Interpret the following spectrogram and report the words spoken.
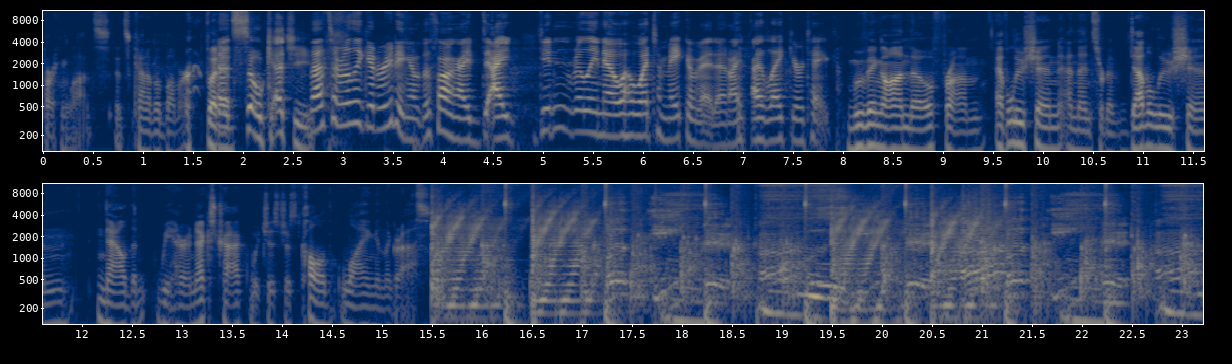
parking lots. It's kind of a bummer, but it's so catchy. That's a really good reading of the song. I, I didn't really know what to make of it, and I, I like your take. Moving on though from evolution and then sort of devolution. Now that we hear our next track, which is just called "Lying in the Grass." All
